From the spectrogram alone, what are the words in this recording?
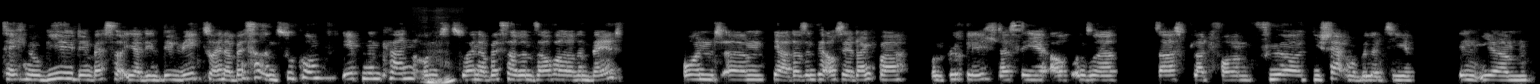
Technologie den besser, ja, den, den Weg zu einer besseren Zukunft ebnen kann und mhm. zu einer besseren, saubereren Welt. Und ähm, ja, da sind wir auch sehr dankbar und glücklich, dass sie auch unsere SaaS-Plattform für die Shared Mobility in ihrem,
